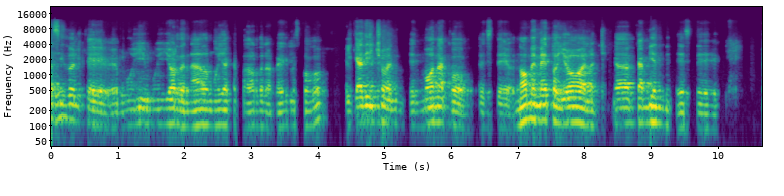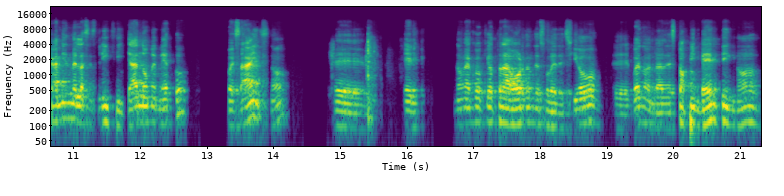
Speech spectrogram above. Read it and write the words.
ha sí. sido el que muy, muy ordenado, muy acatador de las reglas, todo. El que ha dicho en, en Mónaco, este, no me meto yo a la chingada, cambien, este, cámbienme las slicks y ya no me meto, pues Sainz, ¿no? Eh, el, no me acuerdo qué otra orden desobedeció, eh, bueno, la de Stop Inventing, ¿no?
